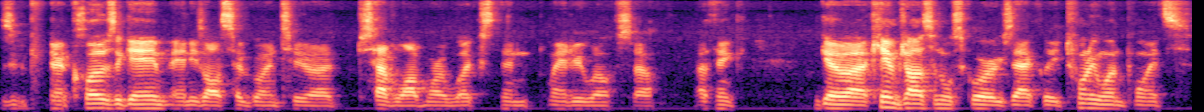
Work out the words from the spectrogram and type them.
is going to close the game, and he's also going to uh, just have a lot more looks than Landry will. So I think go uh, Cam Johnson will score exactly 21 points.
